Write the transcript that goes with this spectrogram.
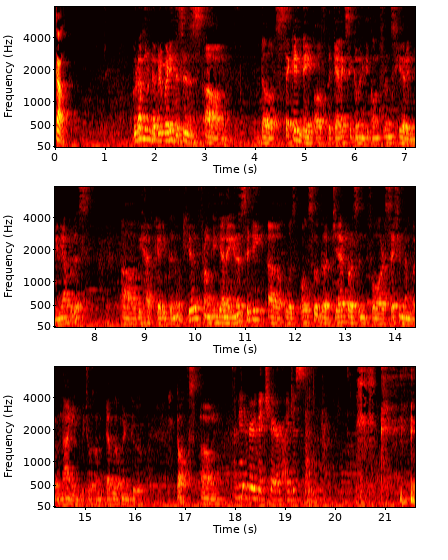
Go. Good afternoon, everybody. This is um, the second day of the Galaxy Community Conference here in Minneapolis. Uh, we have Carrie Ganote here from Indiana University, uh, who was also the chairperson for session number nine, which was on developmental talks. Um, I made a very good chair. I just sat.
